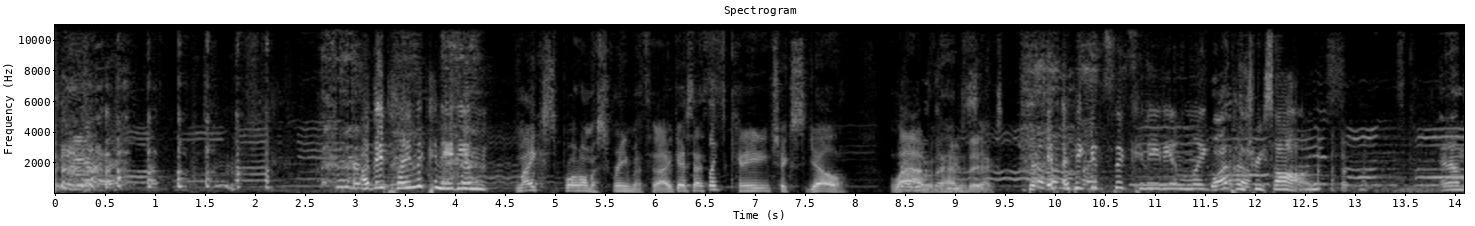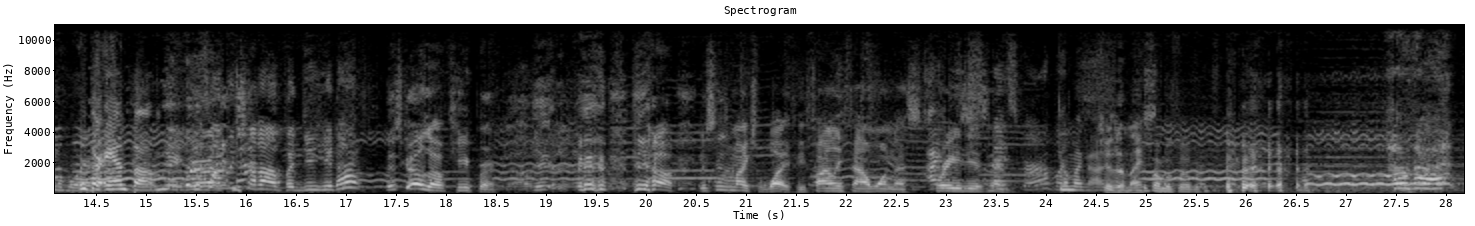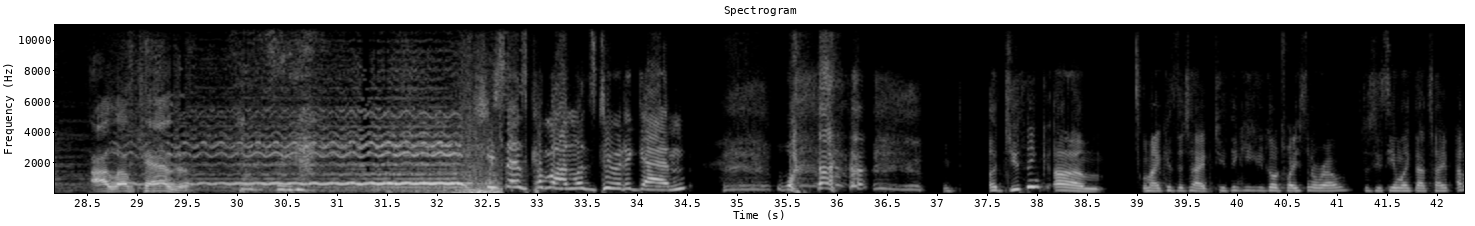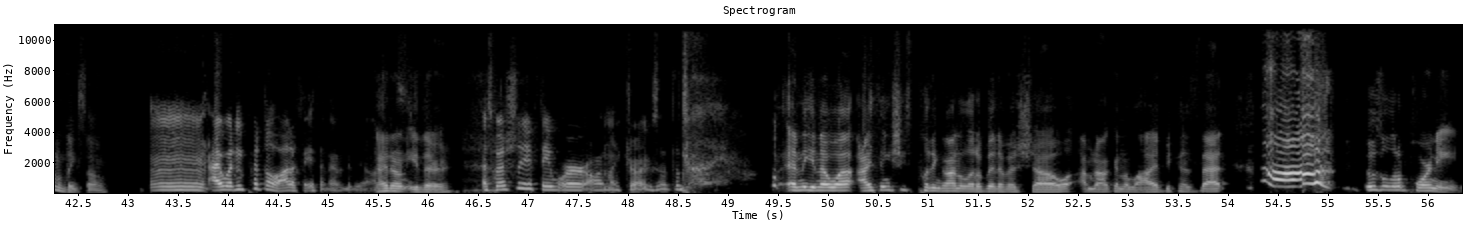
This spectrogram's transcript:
getting. Are they playing the Canadian? Mike's brought home a screamer today. I guess that's Like- like Canadian chicks yell loud what is when they're that having music? sex. It, I think it's the Canadian like What the- country songs, And I'm a whore. like their anthem. You told me shut up, but do you hear that? This girl's a keeper. yeah, this is Mike's wife. He finally found one that's crazy as him. girl, Oh my god. She's a nice. Girl. It's almost over. I love Canada. She says, "Come on, let's do it again." What? uh, do you think um Mike is the type? Do you think he could go twice in a row? Does he seem like that type? I don't think so. Mm, I wouldn't put a lot of faith in him to be honest. I don't either. especially if they were on like drugs at the time. And you know what? I think she's putting on a little bit of a show. I'm not gonna lie because that ah, it was a little porny.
